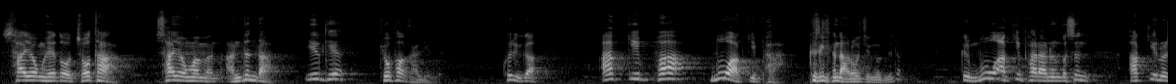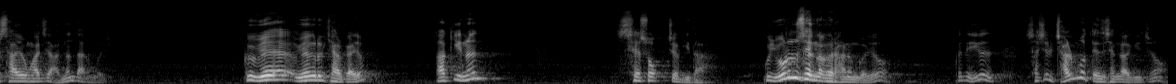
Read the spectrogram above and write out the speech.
사용해도 좋다, 사용하면 안 된다 이렇게 교파가 갈린 거예요. 그러니까 악기파, 무악기파 그렇게 나눠진 겁니다. 그 무악기파라는 것은 악기를 사용하지 않는다는 거죠. 그 왜 왜 그렇게 할까요? 악기는 세속적이다. 이런 생각을 하는 거예요. 근데 이건 사실 잘못된 생각이죠.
